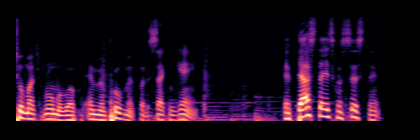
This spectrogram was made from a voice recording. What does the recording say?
too much room of improvement for the second game. If that stays consistent,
